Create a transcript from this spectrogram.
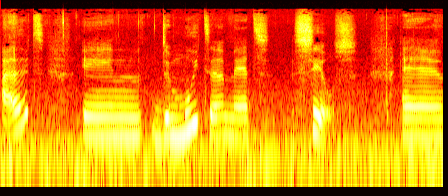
uit in de moeite met sales. En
